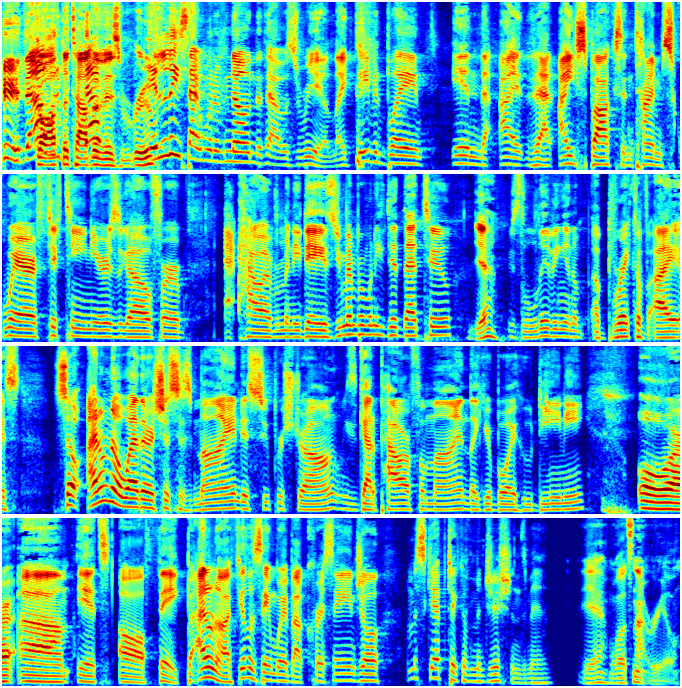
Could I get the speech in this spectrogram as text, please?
dude, that go off the top that- of his roof. At least I would have known that that was real. Like David Blaine in the I, that ice box in Times Square 15 years ago for however many days. Do you remember when he did that too? yeah. He was living in a, a brick of ice. So I don't know whether it's just his mind is super strong. He's got a powerful mind, like your boy Houdini, or um, it's all fake. But I don't know. I feel the same way about Criss Angel. I'm a skeptic of magicians, man. Yeah, well, it's not real.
